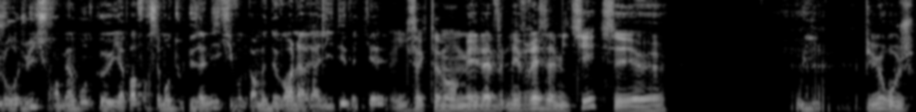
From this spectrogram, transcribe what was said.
Aujourd'hui, tu te rends bien compte qu'il n'y a pas forcément tous les amis qui vont te permettre de voir la réalité telle qu'elle est. Exactement. Mais la- les vraies amitiés, c'est euh, Oui. la pilule rouge.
